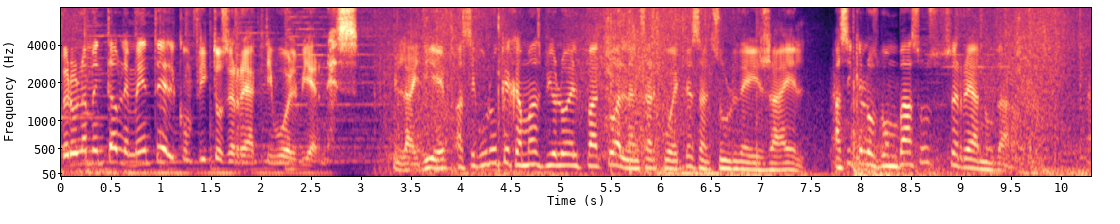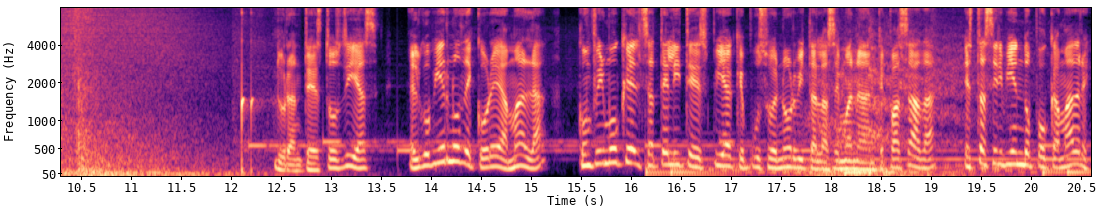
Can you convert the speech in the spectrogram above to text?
pero lamentablemente el conflicto se reactivó el viernes. El IDF aseguró que jamás violó el pacto al lanzar cohetes al sur de Israel, así que los bombazos se reanudaron. Durante estos días, el gobierno de Corea Mala confirmó que el satélite espía que puso en órbita la semana antepasada está sirviendo poca madre,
